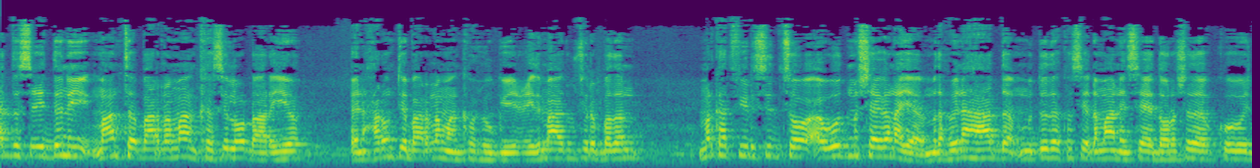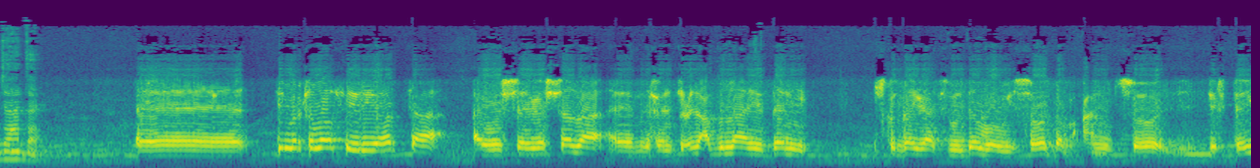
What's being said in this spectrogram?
Hadda siciid deni maanta baarlamaanka si loo dhaariyo xaruntii baarlamaanka wuxuu geeyey ciidamo aada u tiro badan. Markaad fiirisid soo awood ma sheeganaya madaxweynaha hadda muddada ka sii dhammaanaysa ee doorashada ku wajahan tahay marka loo fiiriyo horta sheegashada madaxweyne saciid cabdullaahi deni isku daygaas muddoba way soo dabcan soo jirtay.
